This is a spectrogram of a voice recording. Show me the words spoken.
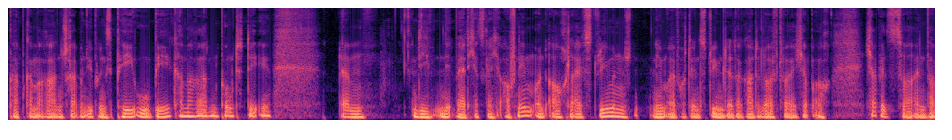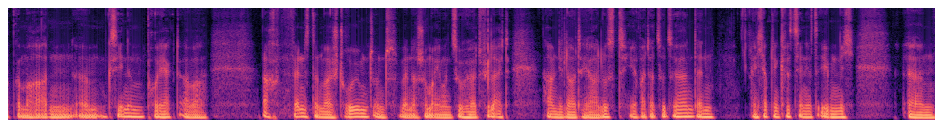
Pappkameraden schreibt man übrigens pubkameraden.de. Ähm, die ne, werde ich jetzt gleich aufnehmen und auch live streamen. Ich nehme einfach den Stream, der da gerade läuft, weil ich habe auch, ich habe jetzt zwar ein Pappkameraden ähm, Xenem-Projekt, aber ach, wenn es dann mal strömt und wenn da schon mal jemand zuhört, vielleicht haben die Leute ja Lust, hier weiter zuzuhören, denn ich habe den Christian jetzt eben nicht ähm,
